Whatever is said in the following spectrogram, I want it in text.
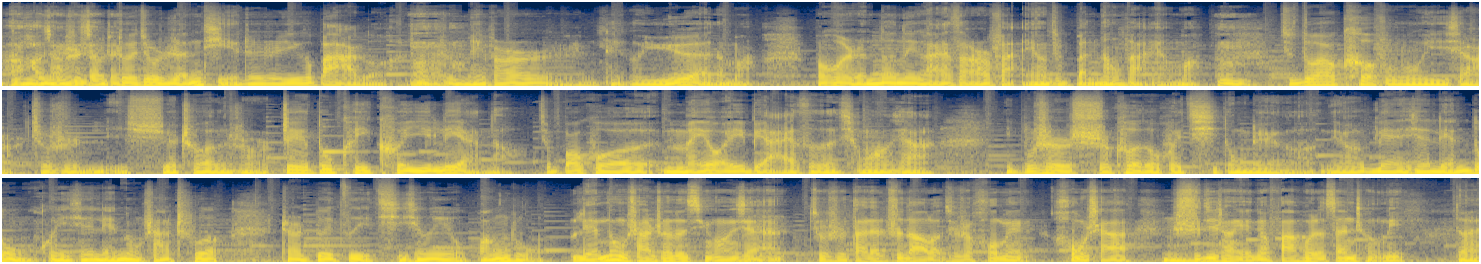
啊，好像是叫这个。对，就是人体这是一个 bug，这是没法那个逾越的嘛。包括人的那个 SR 反应，就本能反应嘛，嗯，就都要克服一下。就是你学车的时候，这个都可以刻意练的。就包括没有 ABS 的情况下，你不是时刻都会启动这个，你要练一些联动，会一些联动刹车，这样对自己骑行也有帮助。联动刹车的情况下，就是大家知道了，就是后面后刹实际上也就发挥了三成力。对，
